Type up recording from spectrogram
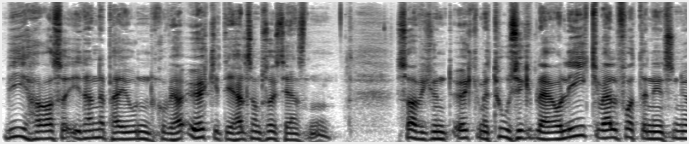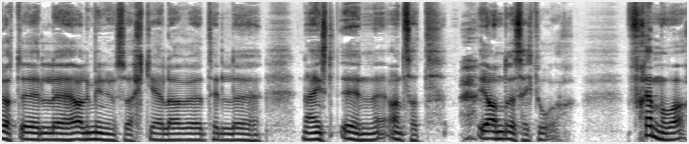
Vi har altså i denne perioden hvor vi har øket i helse- og omsorgstjenesten, så har vi kunnet øke med to sykepleiere og likevel fått en ingeniør til eh, aluminiumsverket eller eh, til eh, ansatt i andre sektorer. Fremover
